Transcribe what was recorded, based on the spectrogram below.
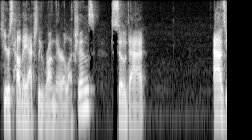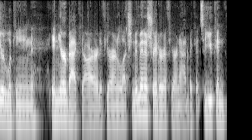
Here's how they actually run their elections so that as you're looking in your backyard if you're an election administrator if you're an advocate so you can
